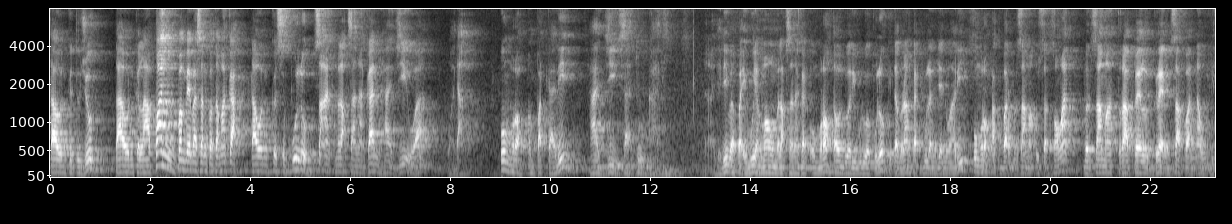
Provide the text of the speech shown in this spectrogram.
tahun ke-7, tahun ke-8 pembebasan kota Makkah, tahun ke-10 saat melaksanakan haji wa wada. Umrah empat kali, haji satu kali. Jadi Bapak Ibu yang mau melaksanakan umroh tahun 2020 kita berangkat bulan Januari umroh akbar bersama Ustadz Somad bersama Travel Grand Safa Nauli.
